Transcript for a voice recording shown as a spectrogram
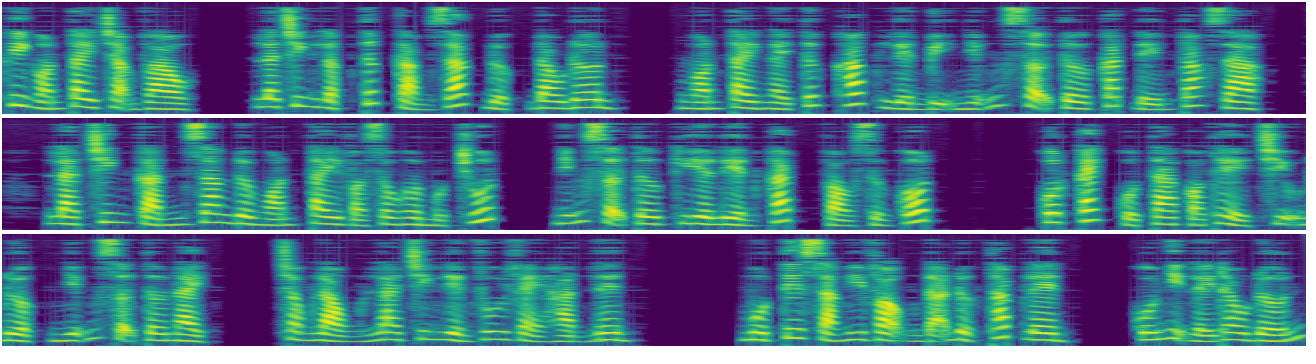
Khi ngón tay chạm vào, La Trinh lập tức cảm giác được đau đơn, ngón tay ngay tức khắc liền bị những sợi tơ cắt đến toác ra. La Trinh cắn răng đưa ngón tay vào sâu hơn một chút, những sợi tơ kia liền cắt vào xương cốt. Cốt cách của ta có thể chịu được những sợi tơ này, trong lòng La Trinh liền vui vẻ hẳn lên. Một tia sáng hy vọng đã được thắp lên, cố nhịn lấy đau đớn,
